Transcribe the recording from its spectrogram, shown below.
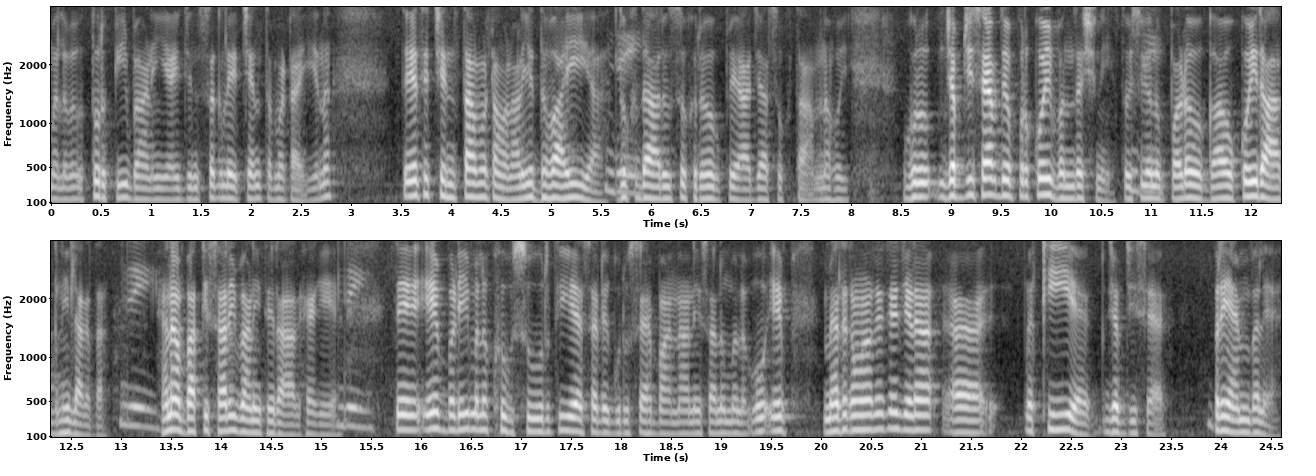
ਮਤਲਬ ਤੁਰਕੀ ਬਾਣੀ ਹੈ ਜਿਨ ਸਗਲੇ ਚਿੰਤ ਮਟਾਈ ਹੈ ਨਾ। ਤੇ ਇਹ ਤੇ ਚਿੰਤਾ ਮਟਾਉਣ ਵਾਲੀ ਦਵਾਈ ਆ ਜੀ। ਦੁੱਖ ਦਾਰੂ ਸੁਖ ਰੋਗ ਪਿਆਜਾ ਸੁਖ ਤਾਮ ਨਾ ਹੋਈ। ਗੁਰੂ ਜਪਜੀ ਸਾਹਿਬ ਦੇ ਉੱਪਰ ਕੋਈ ਬੰਦਸ਼ ਨਹੀਂ ਤੁਸੀਂ ਜੀ। ਉਹਨੂੰ ਪੜੋ ਗਾਓ ਕੋਈ ਰਾਗ ਨਹੀਂ ਲੱਗਦਾ। ਜੀ। ਹੈ ਨਾ ਬਾਕੀ ਸਾਰੀ ਬਾਣੀ ਤੇ ਰਾਗ ਹੈਗੇ ਆ। ਜੀ। ਤੇ ਇਹ ਬੜੀ ਮਤਲਬ ਖੂਬਸੂਰਤੀ ਹੈ ਸਾਡੇ ਗੁਰੂ ਸਾਹਿਬਾਨਾਂ ਨੇ ਸਾਨੂੰ ਮਤਲਬ ਉਹ ਇਹ ਮੈਂ ਤਾਂ ਕਹਾਂਗਾ ਕਿ ਜਿਹੜਾ ਕੀ ਹੈ ਜਪਜੀ ਸਾਹਿਬ ਪ੍ਰੀਐਮਬਲ ਹੈ।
